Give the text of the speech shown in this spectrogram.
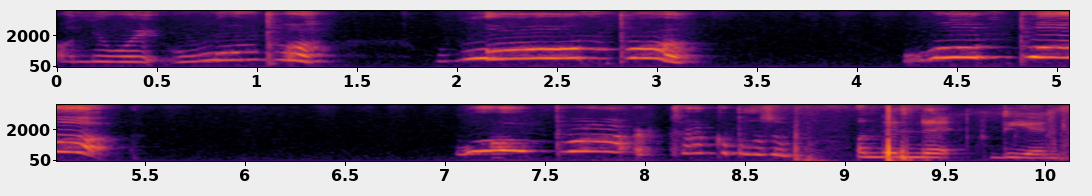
And they're like, Wampa. Wampa. Wampa. Wampa. Attack. And then the, the end.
